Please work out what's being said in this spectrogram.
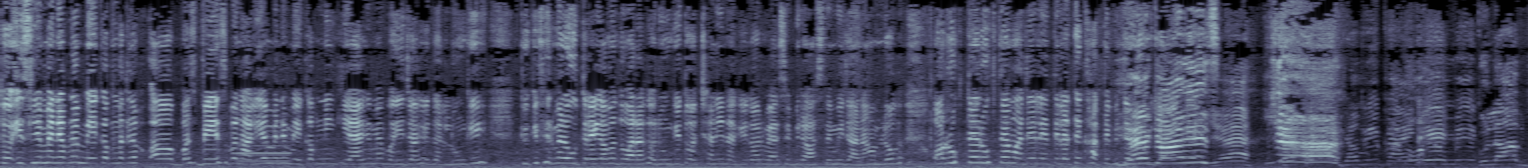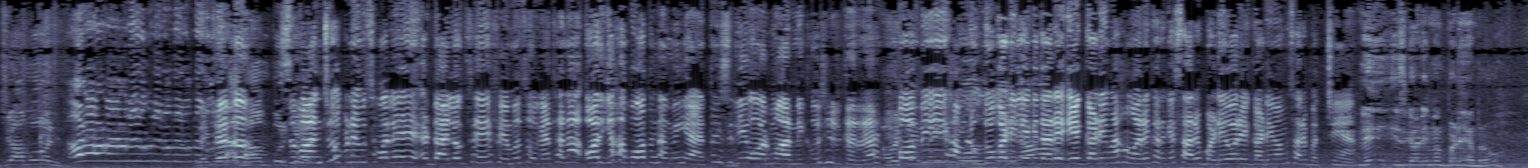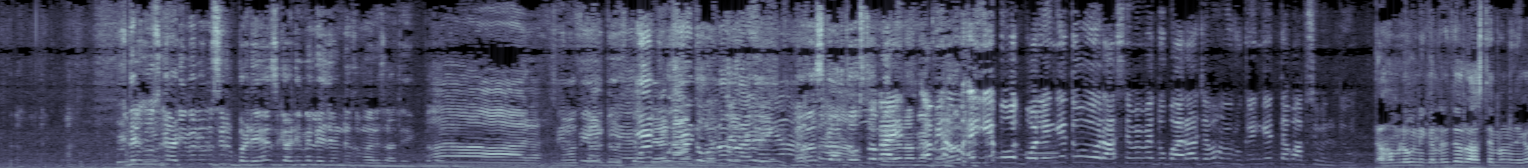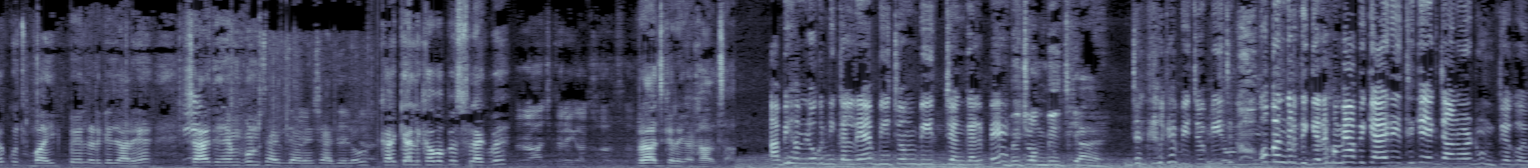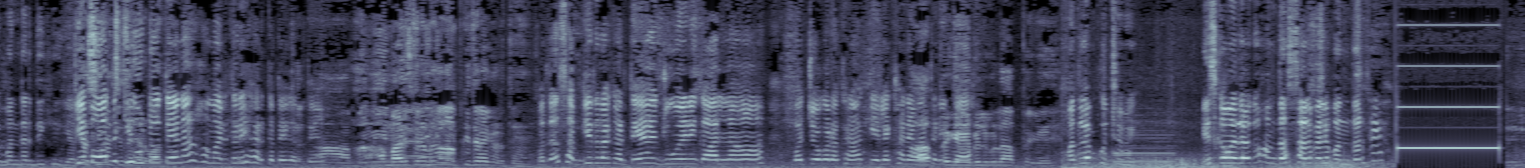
तो इसलिए मैंने अपना मेकअप मतलब अ, बस बेस बना लिया मैंने मेकअप नहीं किया है कि मैं वही जाके कर लूँगी क्योंकि फिर मेरा उतरेगा मैं दोबारा करूँगी तो अच्छा नहीं लगेगा और वैसे भी रास्ते में जाना हम लोग और रुकते रुकते मज़े लेते लेते खाते पीते गुलाब जामुन सुभांशु अपने उस वाले डायलॉग से फ़ेमस हो गया था ना और यहाँ आया नमी है तो इसलिए और मारने की कोशिश कर रहा है। तो अभी हम लोग दो गाड़ी लेके जा रहे हैं। एक गाड़ी में हमारे घर के सारे बड़े और एक गाड़ी में हम सारे बच्चे हैं। नहीं इस गाड़ी में बड़े हैं ब्रो देखो उस गाड़ी में उन्होंने सिर्फ़ बड़े हैं इस गाड़ी में लेजेंड है तुम्हारे साथ एक नमस्कार दोस्तों मेरा नाम नमस्कार दोस्तों मेरा नाम है अभी हम ये बहुत बोलेंगे तो रास्ते में मैं दोबारा जब हम रुकेंगे तब आपसे मिलती हूँ। हम लोग निकल रहे थे और रास्ते में हमने देखा कुछ बाइक पे लड़के जा रहे हैं। शायद हेमकुंड साहिब जा रहे हैं शायद ये लोग। क्या- क्या लिखा हुआ पे उस फ्लैग पे? राज करेगा खालसा। राज करेगा खालसा। अभी हम लोग निकल रहे हैं बीचों बीच जंगल पे। बीचों बीच क्या है? जंगल के बीचों बीच। वो बंदर दिख गया। देखो मैं अभी कह रही थी कि एक जानवर ढूंढते है कोई। बंदर दिखी गया। ये बहुत क्यूट होते हैं ना हमारी तरह ही हरकतें करते हैं। हमारी तरह मतलब आपकी तरह करते हैं। मतलब सबकी तरह करते हैं जुए निकालना बच्चों को रखना केले खाने का तरीका बिल्कुल आप पे गए। मतलब कुछ भी। इसका मतलब तो हम दस साल पहले बंदर थे।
